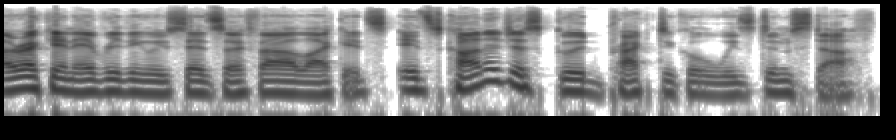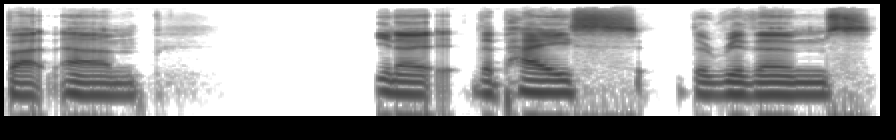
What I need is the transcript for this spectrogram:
I reckon everything we've said so far, like it's it's kind of just good practical wisdom stuff, but um, you know, the pace, the rhythms,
